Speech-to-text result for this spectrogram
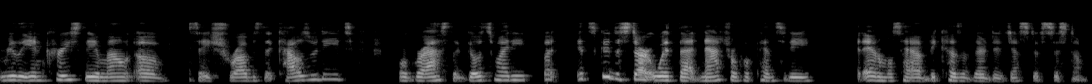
really increase the amount of say shrubs that cows would eat or grass that goats might eat, but it's good to start with that natural propensity that animals have because of their digestive system.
